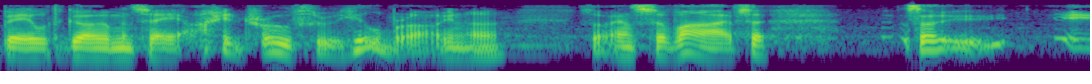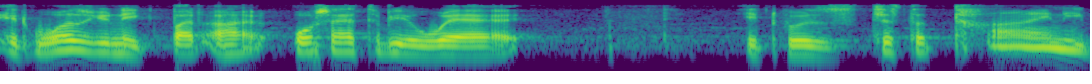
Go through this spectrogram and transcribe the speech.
be able to go home and say I drove through Hillbrow, you know, so and survive. So, so it was unique, but I also had to be aware it was just a tiny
